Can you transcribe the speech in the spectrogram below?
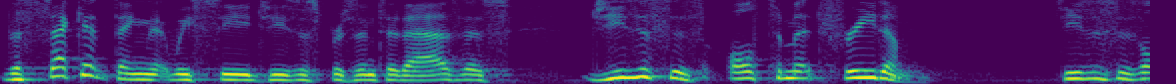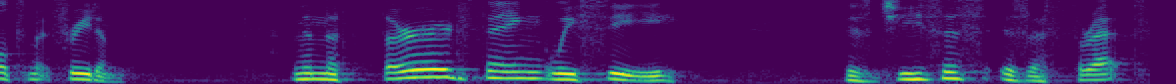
The second thing that we see Jesus presented as is Jesus' ultimate freedom. Jesus' ultimate freedom. And then the third thing we see is Jesus is a threat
